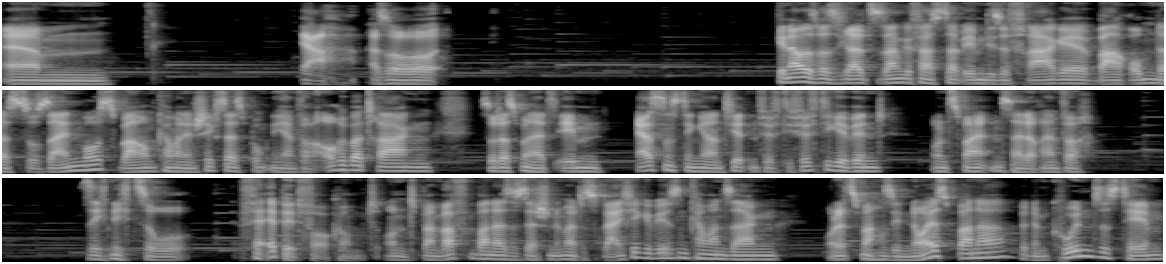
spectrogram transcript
Ähm, ja, also genau das, was ich gerade zusammengefasst habe, eben diese Frage, warum das so sein muss. Warum kann man den Schicksalspunkt nicht einfach auch übertragen, sodass man halt eben erstens den garantierten 50-50 gewinnt und zweitens halt auch einfach sich nicht so veräppelt vorkommt. Und beim Waffenbanner ist es ja schon immer das gleiche gewesen, kann man sagen. Und jetzt machen sie ein neues Banner mit einem coolen System,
